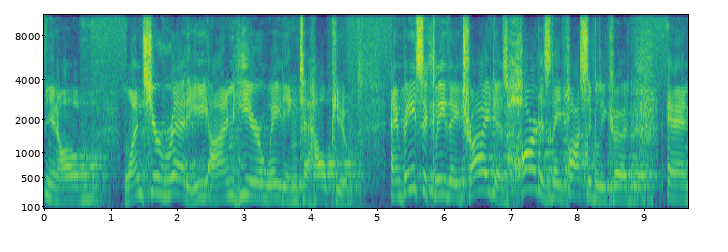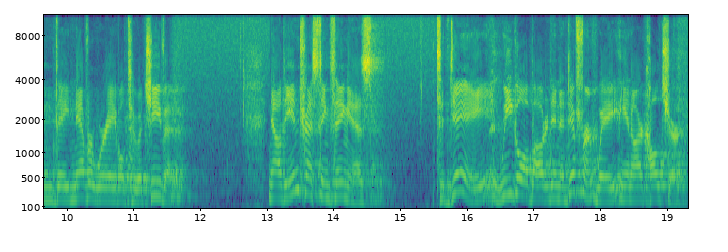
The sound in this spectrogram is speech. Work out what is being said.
you know, once you're ready, I'm here waiting to help you. And basically, they tried as hard as they possibly could, and they never were able to achieve it. Now, the interesting thing is, today we go about it in a different way in our culture.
